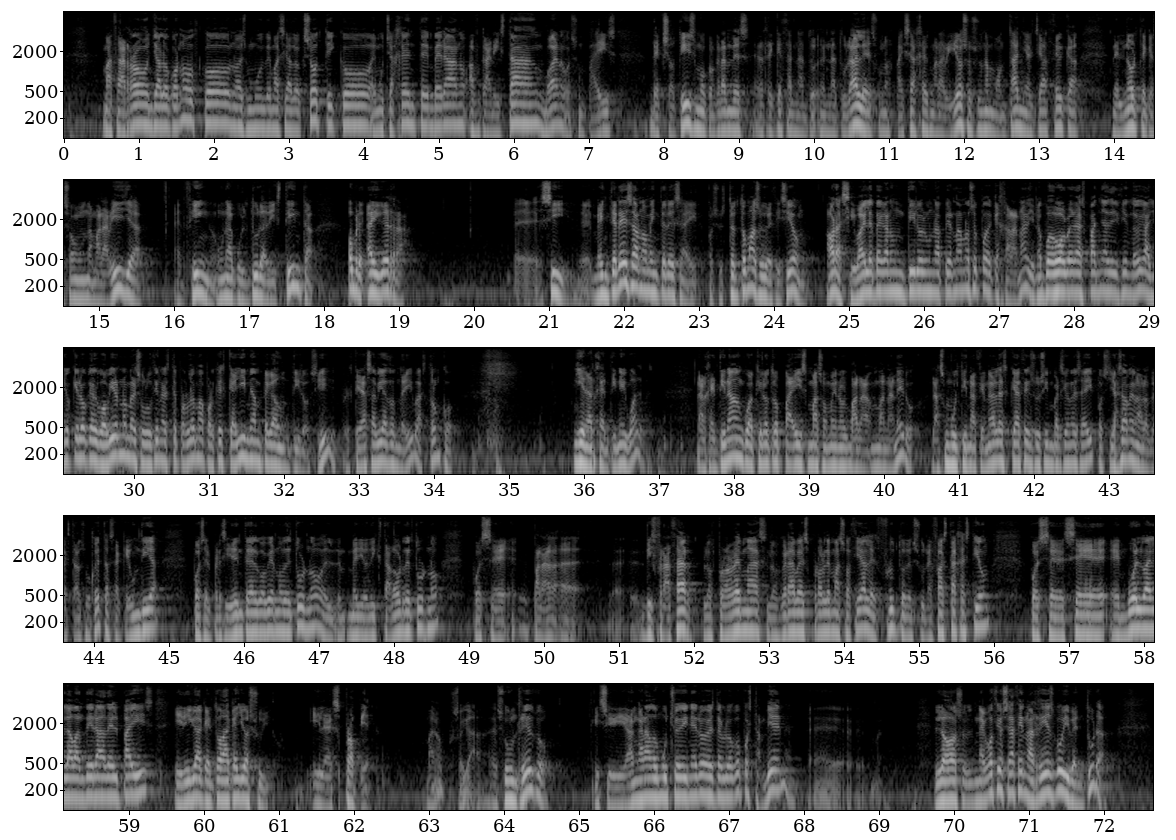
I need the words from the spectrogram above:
Mazarrón ya lo conozco, no es muy demasiado exótico, hay mucha gente en verano. Afganistán, bueno, es un país de exotismo, con grandes eh, riquezas natu- naturales, unos paisajes maravillosos, unas montañas ya cerca del norte que son una maravilla, en fin, una cultura distinta. Hombre, hay guerra. Eh, sí, eh, ¿me interesa o no me interesa ir? Pues usted toma su decisión. Ahora, si va y le pegan un tiro en una pierna, no se puede quejar a nadie. No puedo volver a España diciendo, oiga, yo quiero que el gobierno me solucione este problema porque es que allí me han pegado un tiro. Sí, pero es que ya sabía dónde ibas, tronco. Y en Argentina igual. En Argentina o en cualquier otro país más o menos bana- bananero. Las multinacionales que hacen sus inversiones ahí, pues ya saben a lo que están sujetas. A que un día, pues el presidente del gobierno de turno, el medio dictador de turno, pues eh, para eh, disfrazar los problemas, los graves problemas sociales fruto de su nefasta gestión, pues eh, se envuelva en la bandera del país y diga que todo aquello es suyo y le expropien. Bueno, pues oiga, es un riesgo. Y si han ganado mucho dinero, desde luego, pues también. Eh, los negocios se hacen a riesgo y ventura.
